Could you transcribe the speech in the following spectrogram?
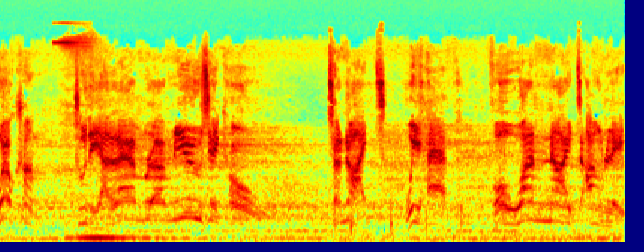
welcome to the Alhambra Music Hall. Tonight, we have, for one night only,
